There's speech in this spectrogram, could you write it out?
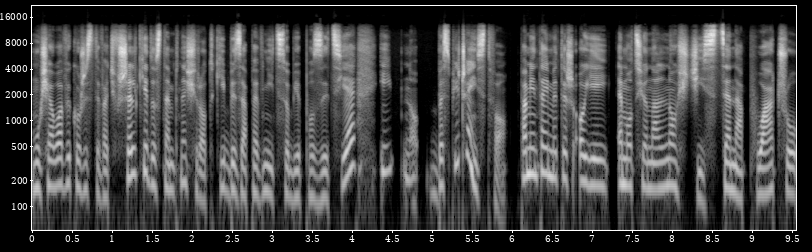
musiała wykorzystywać wszelkie dostępne środki, by zapewnić sobie pozycję i no, bezpieczeństwo. Pamiętajmy też o jej emocjonalności, scena płaczu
